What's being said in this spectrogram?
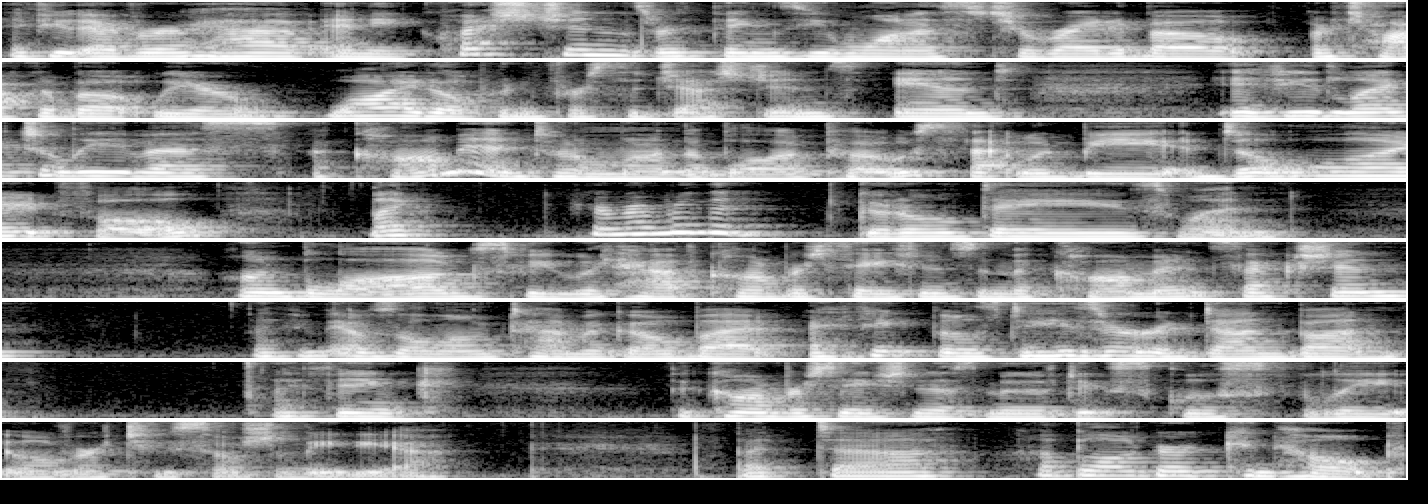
if you ever have any questions or things you want us to write about or talk about, we are wide open for suggestions. And if you'd like to leave us a comment on one of the blog posts, that would be delightful. Like, remember the good old days when on blogs we would have conversations in the comment section? I think that was a long time ago, but I think those days are a done bun. I think the conversation has moved exclusively over to social media. But uh, a blogger can help,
